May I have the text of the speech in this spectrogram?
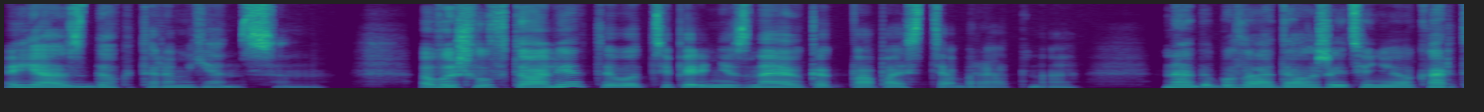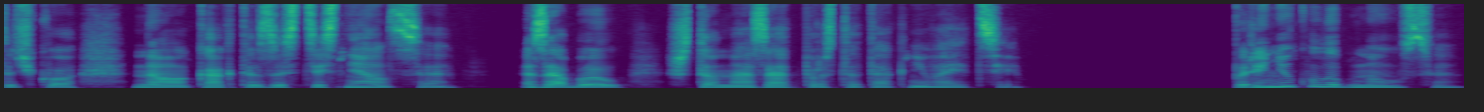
Я с доктором Янсен. Вышел в туалет, и вот теперь не знаю, как попасть обратно. Надо было одолжить у нее карточку, но как-то застеснялся. Забыл, что назад просто так не войти». Паренек улыбнулся.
